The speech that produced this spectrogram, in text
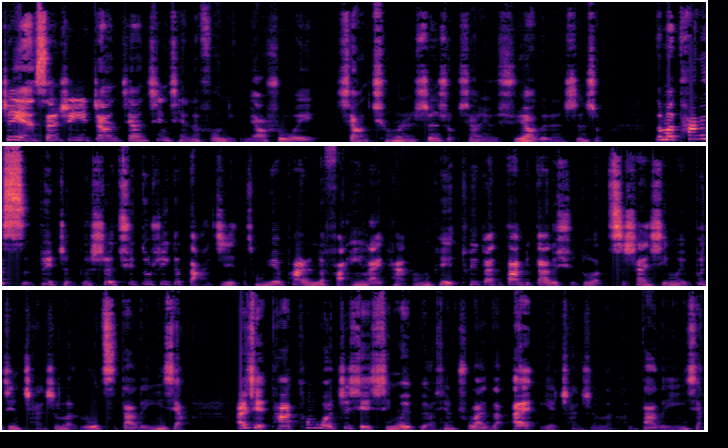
箴言三十一章将近前的妇女描述为向穷人伸手，向有需要的人伸手。那么他的死对整个社区都是一个打击。从约帕人的反应来看，我们可以推断大比大的许多慈善行为不仅产生了如此大的影响。而且他通过这些行为表现出来的爱也产生了很大的影响。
